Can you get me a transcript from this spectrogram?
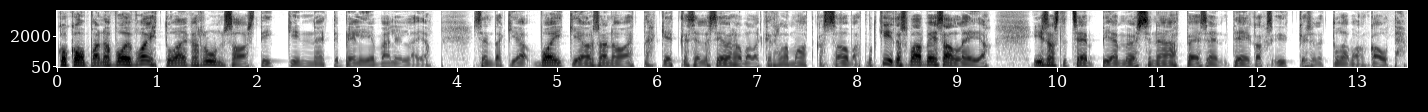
kokoonpano voi vaihtua aika runsaastikin näiden pelien välillä, ja sen takia vaikea on sanoa, että ketkä siellä seuraavalla kerralla matkassa ovat. Mutta kiitos vaan Vesalle ja isosti tsemppiä myös sinne FPC T21 tulevaan kauteen.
